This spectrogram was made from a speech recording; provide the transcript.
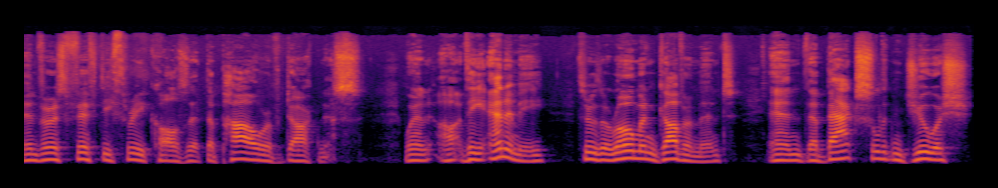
and verse 53 calls it the power of darkness. When uh, the enemy, through the Roman government and the backslidden Jewish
